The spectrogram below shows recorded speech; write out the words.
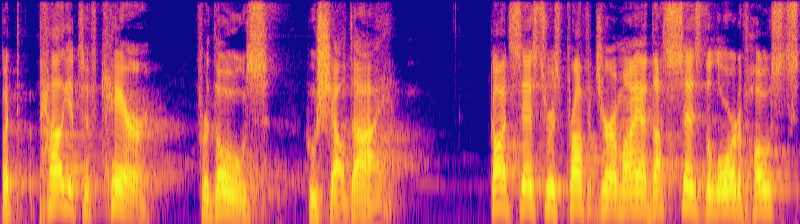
but palliative care for those who shall die. God says through his prophet Jeremiah, Thus says the Lord of hosts,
